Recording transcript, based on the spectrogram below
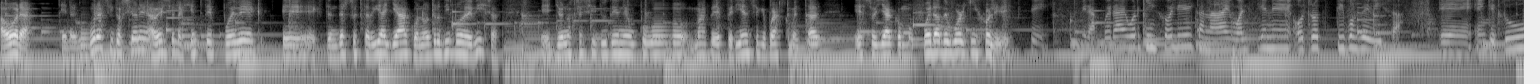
Ahora, en algunas situaciones a veces la gente puede eh, extender su estadía ya con otro tipo de visa. Eh, yo no sé si tú tienes un poco más de experiencia que puedas comentar eso ya como fuera de working holiday. Mira, fuera de Working Holiday, Canadá igual tiene otro tipos de visa, eh, en que tú,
